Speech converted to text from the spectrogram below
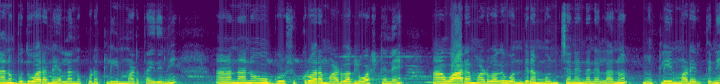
ನಾನು ಬುಧವಾರನೇ ಎಲ್ಲನೂ ಕೂಡ ಕ್ಲೀನ್ ಮಾಡ್ತಾಯಿದ್ದೀನಿ ನಾನು ಗು ಶುಕ್ರವಾರ ಮಾಡುವಾಗಲೂ ಅಷ್ಟೇ ವಾರ ಮಾಡುವಾಗ ಒಂದಿನ ಮುಂಚೆನೇ ನಾನೆಲ್ಲನೂ ಕ್ಲೀನ್ ಮಾಡಿರ್ತೀನಿ.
